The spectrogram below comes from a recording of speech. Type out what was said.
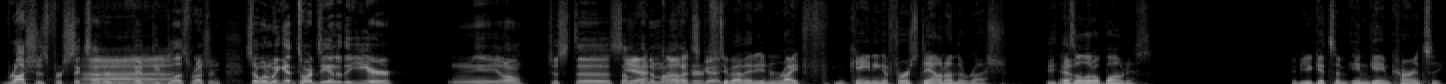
rushes for 650 Ah. plus rushing. So when we get towards the end of the year, mm, you know, just uh, something Yeah, to no, monitor. that's good. It's too bad they didn't write f- gaining a first down on the rush Yeah. as a little bonus. Maybe you get some in-game currency.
